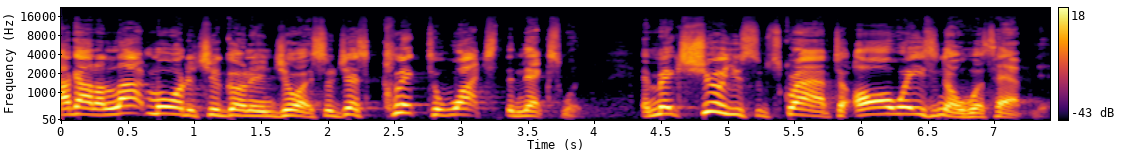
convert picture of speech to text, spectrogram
I got a lot more that you're going to enjoy. So just click to watch the next one. And make sure you subscribe to always know what's happening.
